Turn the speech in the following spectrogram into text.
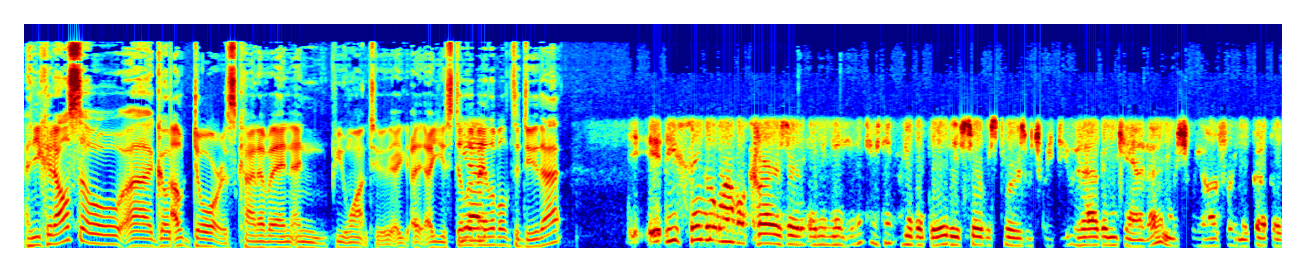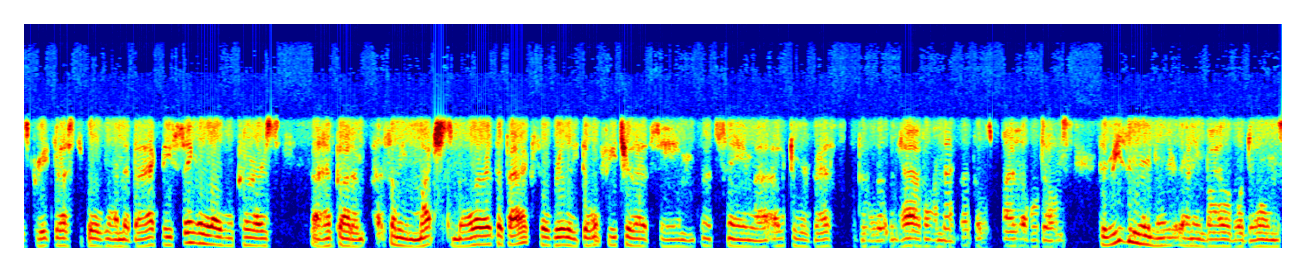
And you could also uh, go outdoors, kind of, and, and if you want to, are, are you still Yeah. available to do that? These single level cars are, I mean, I think you think we have the daily service cars, which we do have in Canada, and which we offer, and they've got those great vestibules on the back. These single level cars uh, have got a, something much smaller at the back, so really don't feature that same that same uh, outdoor vestibule that we have on that, those bi-level domes. The reason we're not running bi-level domes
